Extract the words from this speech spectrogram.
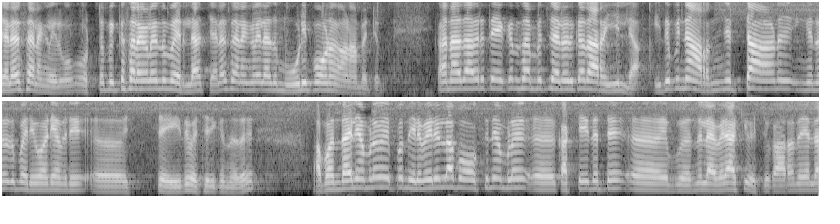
ചില സ്ഥലങ്ങളിൽ ഒട്ടുമിക്ക സ്ഥലങ്ങളിലൊന്നും വരില്ല. ചില സ്ഥലങ്ങളിൽ അത് മൂടിപ്പോണ കാണാൻ പറ്റും. കാരണം അത് അവർ തേക്കുന്ന സമയത്ത് ചിലർക്ക് അത് അറിയില്ല. ഇത് പിന്നെ അറിഞ്ഞിട്ടാണ് ഇങ്ങനൊരു പരിപാടി അവർ ചെയ്തു വെച്ചിരിക്കുന്നത്. അപ്പോൾ എന്തായാലും നമ്മൾ ഇപ്പോൾ നിലവിലുള്ള ബോക്സിന് നമ്മൾ കട്ട് ചെയ്തിട്ട് ഒന്ന് ലെവലാക്കി വെച്ചു. കാരണം അതല്ല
